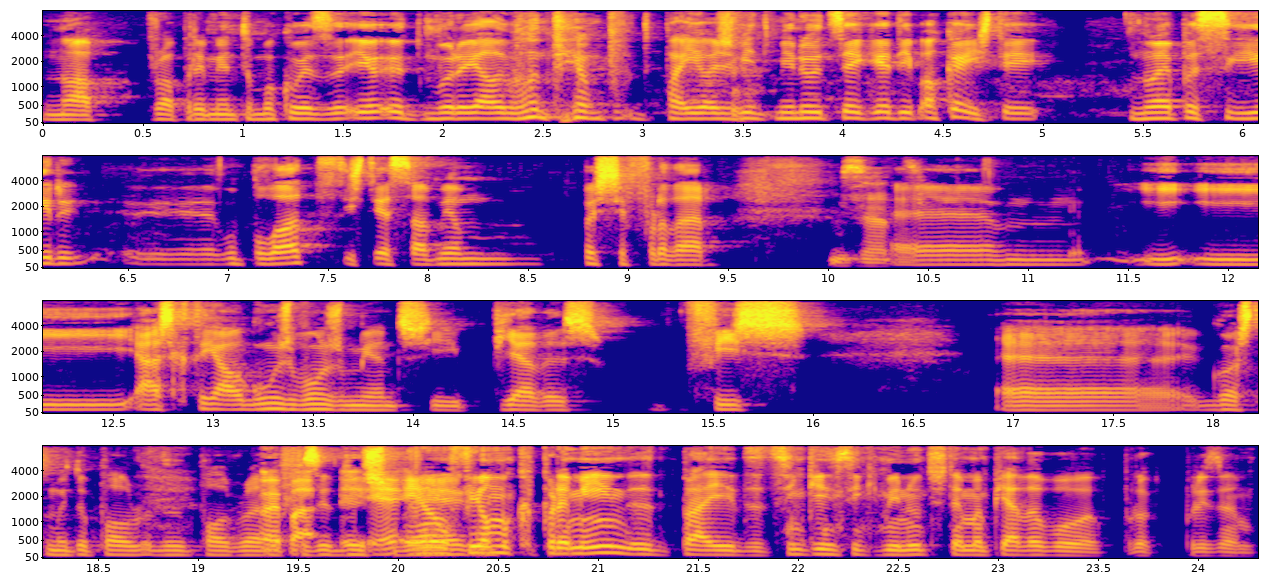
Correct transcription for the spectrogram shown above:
Não há propriamente uma coisa. Eu, eu demorei algum tempo, para ir aos 20 minutos, é que é tipo, ok, isto é, não é para seguir uh, o plot, isto é só mesmo para chafurdar. Exato. Um, e, e, acho que tem alguns bons momentos e piadas fixe. Uh, gosto muito do Paul, do Paul Rudd fazer é, é, um filme que para mim, para aí de 5 em 5 minutos, tem uma piada boa, por, por exemplo.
